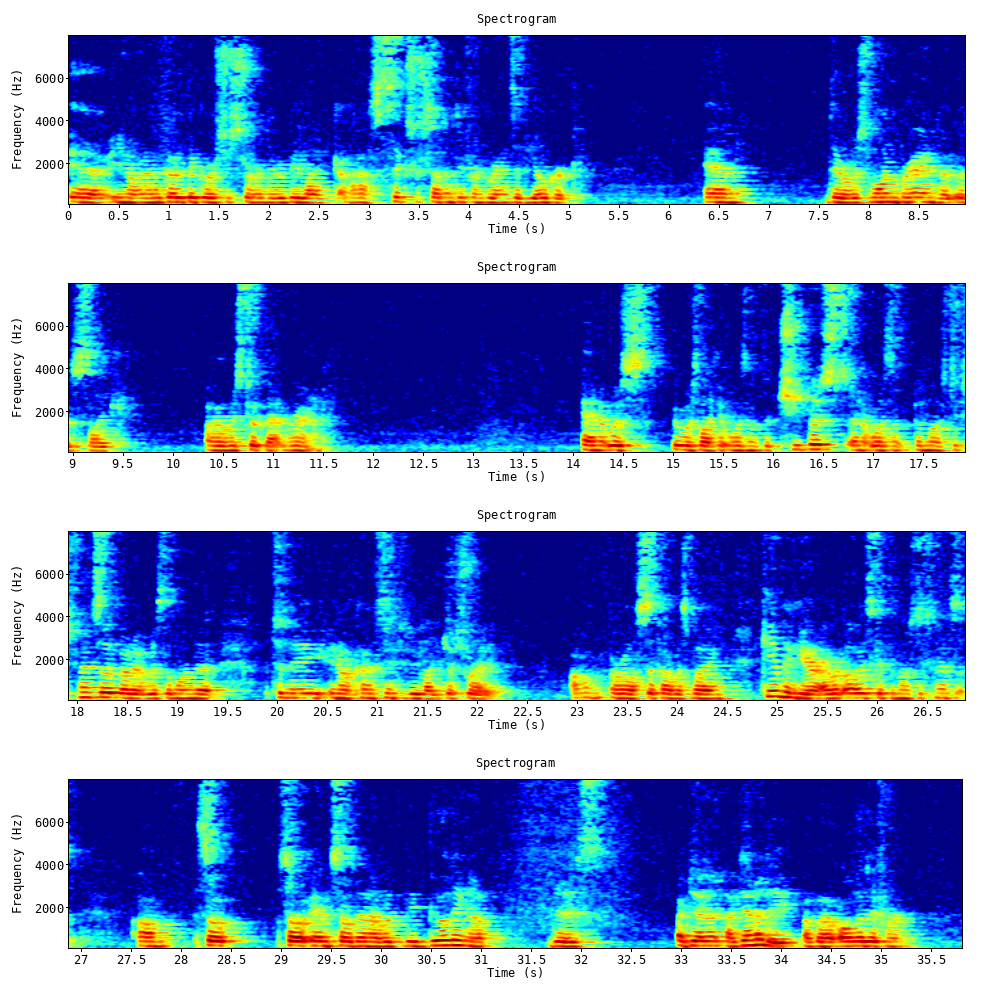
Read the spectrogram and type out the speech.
uh, you know, and I would go to the grocery store and there would be like uh, six or seven different brands of yogurt. And there was one brand that was like, I always took that brand. And it was, it was like it wasn't the cheapest and it wasn't the most expensive, but it was the one that to me, you know, kind of seemed to be like just right. Um, or else if I was buying camping gear, I would always get the most expensive. Um, so, so and so then I would be building up this identi- identity about all the different,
